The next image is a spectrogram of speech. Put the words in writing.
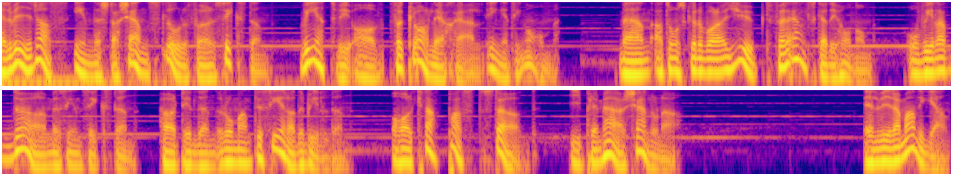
Elviras innersta känslor för Sixten vet vi av förklarliga skäl ingenting om. Men att hon skulle vara djupt förälskad i honom och velat dö med sin Sixten hör till den romantiserade bilden och har knappast stöd i primärkällorna. Elvira Madigan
